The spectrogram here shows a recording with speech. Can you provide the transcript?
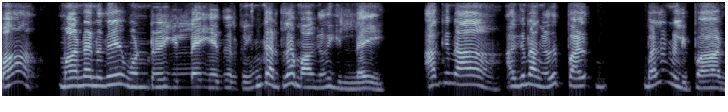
மா மனது ஒன்று இல்லை எது இருக்கும் இந்த இடத்துல மாங்கிறது இல்லை. அக்னா அக்னாங்கிறது பல பலனளிப்பான்.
